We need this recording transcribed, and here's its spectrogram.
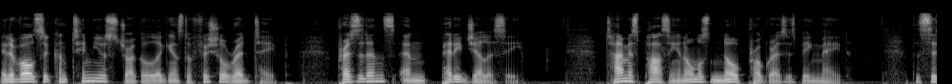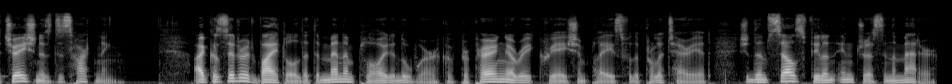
It involves a continuous struggle against official red tape, precedents and petty jealousy. Time is passing and almost no progress is being made. The situation is disheartening. I consider it vital that the men employed in the work of preparing a recreation place for the proletariat should themselves feel an interest in the matter,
